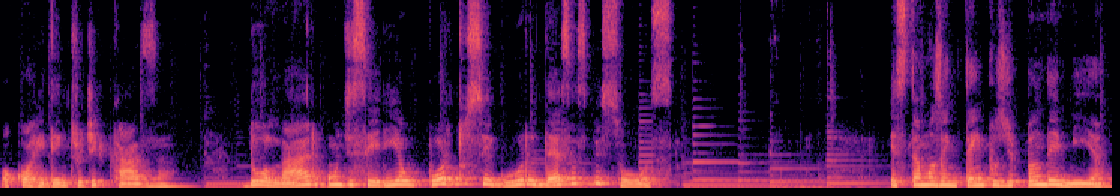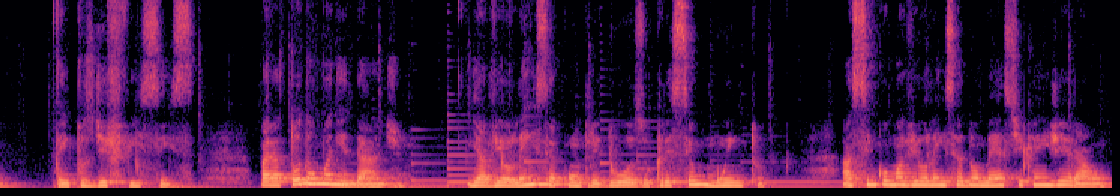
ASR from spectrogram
ocorre dentro de casa, do lar onde seria o porto seguro dessas pessoas. Estamos em tempos de pandemia, tempos difíceis para toda a humanidade e a violência contra idoso cresceu muito, assim como a violência doméstica em geral.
